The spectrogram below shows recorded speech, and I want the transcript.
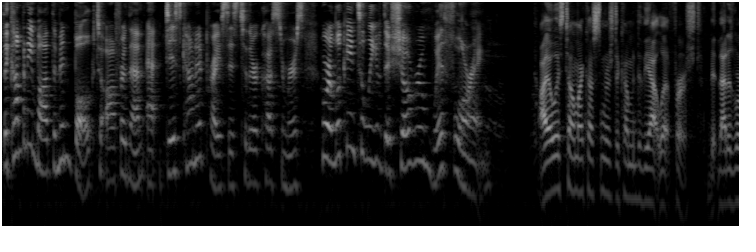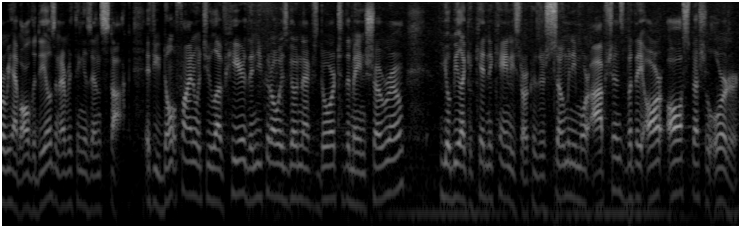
The company bought them in bulk to offer them at discounted prices to their customers who are looking to leave the showroom with flooring I always tell my customers to come into the outlet first. That is where we have all the deals and everything is in stock. If you don't find what you love here, then you could always go next door to the main showroom. You'll be like a kid in a candy store because there's so many more options, but they are all special order.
